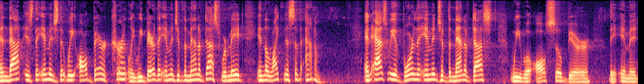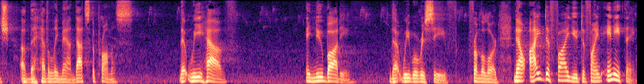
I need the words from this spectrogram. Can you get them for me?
and that is the image that we all bear currently. We bear the image of the man of dust. We're made in the likeness of Adam. And as we have borne the image of the man of dust, we will also bear the image of the heavenly man. That's the promise that we have a new body that we will receive from the Lord. Now, I defy you to find anything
